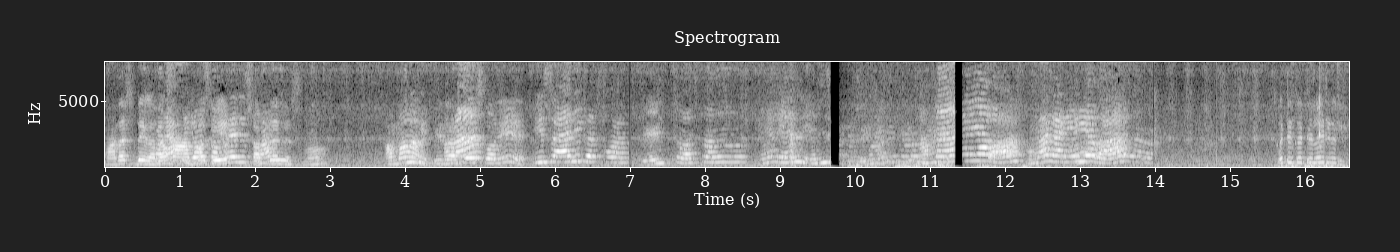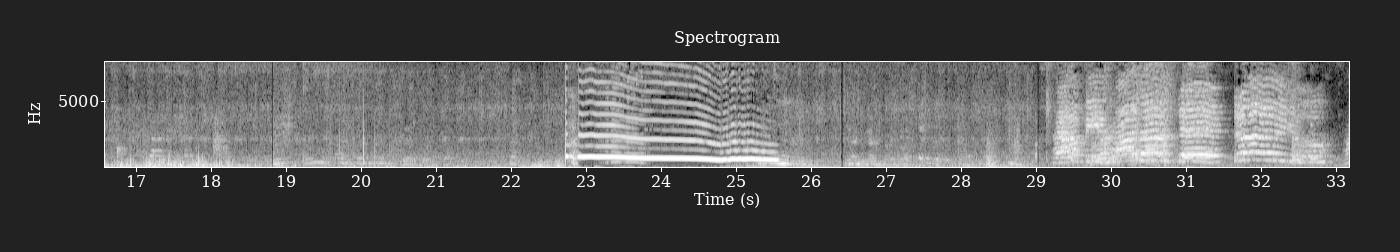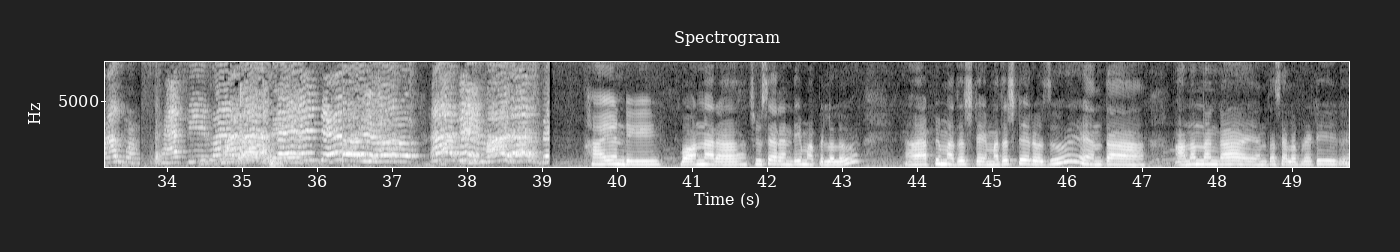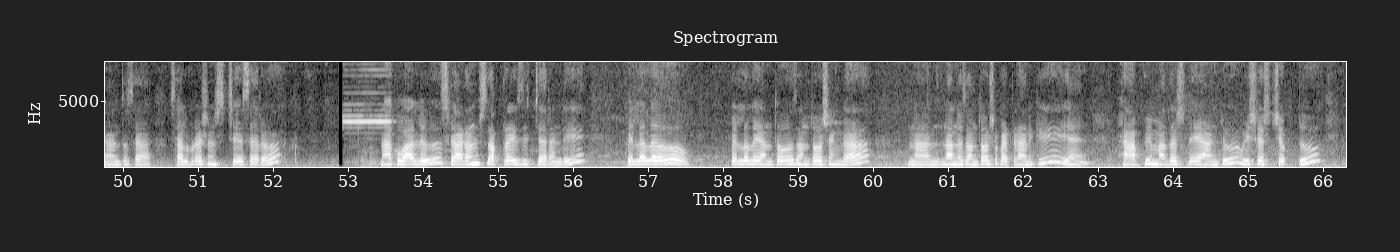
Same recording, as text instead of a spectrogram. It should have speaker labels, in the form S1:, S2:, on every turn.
S1: Mothers day కదా మా అమ్మకి. సర్ప్రైజ్ ఇస్తున్నాం అమ్మ
S2: చూపి.
S1: ఈ
S3: ఏంటి?
S1: కట్టి కట్టి లైట్ కట్టి
S3: హాయ్ అండి బాగున్నారా? చూసారండి మా పిల్లలు? Happy mother's day. Mother's day రోజు ఎంత ఆనందంగా ఎంత సెలబ్రిటీ ఎంత సెలబ్రేషన్స్ చేశారో నాకు వాళ్ళు సడన్ సర్ప్రైజ్ ఇచ్చారండి. పిల్లలు పిల్లలు ఎంతో సంతోషంగా నన్ను సంతోష పెట్టడానికి హ్యాపీ మదర్స్ డే అంటూ విషెస్ చెప్తూ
